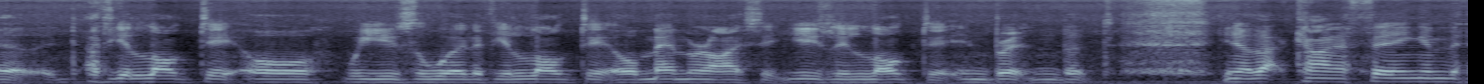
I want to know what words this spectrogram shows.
uh, have you logged it or we use the word have you logged it or memorized it? Usually logged it in britain but you know that kind of thing. And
